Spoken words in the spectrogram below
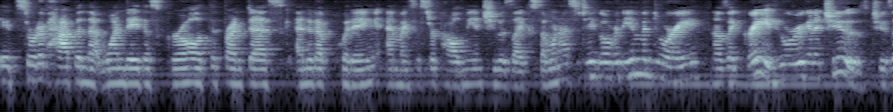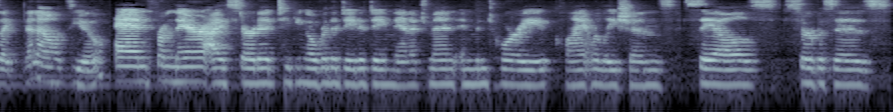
it sort of happened that one day this girl at the front desk ended up quitting. And my sister called me and she was like, Someone has to take over the inventory. And I was like, Great, who are we going to choose? She was like, No, no, it's you. And from there, I started taking over the day to day management, inventory, client relations, sales, services.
